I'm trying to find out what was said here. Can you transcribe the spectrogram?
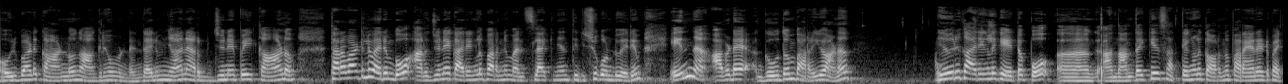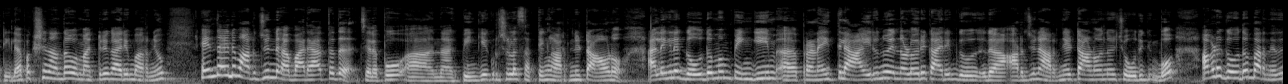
ഒരുപാട് കാണണമെന്ന് ആഗ്രഹമുണ്ട്. എന്തായാലും ഞാൻ അർജുനെ പോയി കാണും. തറവാട്ടിൽ വരുമ്പോൾ അർജുനെ കാര്യങ്ങൾ പറഞ്ഞ് മനസ്സിലാക്കി ഞാൻ തിരിച്ചു കൊണ്ടുവരും എന്ന് അവിടെ ഗൗതം പറയുവാണ്. ഈ ഒരു കാര്യങ്ങൾ കേട്ടപ്പോൾ നന്ദയ്ക്ക് സത്യങ്ങൾ തുറന്ന് പറയാനായിട്ട് പറ്റിയില്ല. പക്ഷെ നന്ദ മറ്റൊരു കാര്യം പറഞ്ഞു. എന്തായാലും അർജുൻ വരാത്തത് ചിലപ്പോൾ പിങ്കിയെ കുറിച്ചുള്ള സത്യങ്ങൾ അറിഞ്ഞിട്ടാണോ? അല്ലെങ്കിൽ ഗൗതമും പിങ്കിയും പ്രണയത്തിലായിരുന്നു എന്നുള്ള ഒരു കാര്യം അർജുൻ അറിഞ്ഞിട്ടാണോ എന്ന് ചോദിക്കുമ്പോൾ അവിടെ ഗൗതം പറഞ്ഞത്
